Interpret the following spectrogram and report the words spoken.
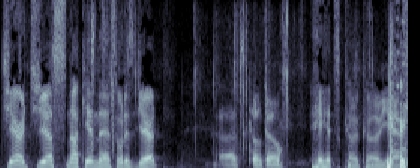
Jared just snuck in there. So what is it, Jared? Uh, it's Coco. It's Coco, yes.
